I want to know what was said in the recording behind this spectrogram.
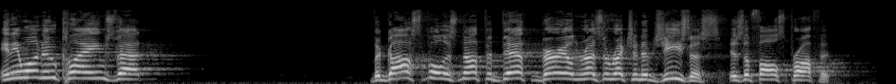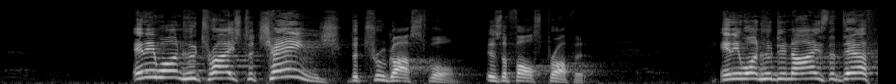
Anyone who claims that the gospel is not the death, burial, and resurrection of Jesus is a false prophet. Anyone who tries to change the true gospel is a false prophet. Anyone who denies the death,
